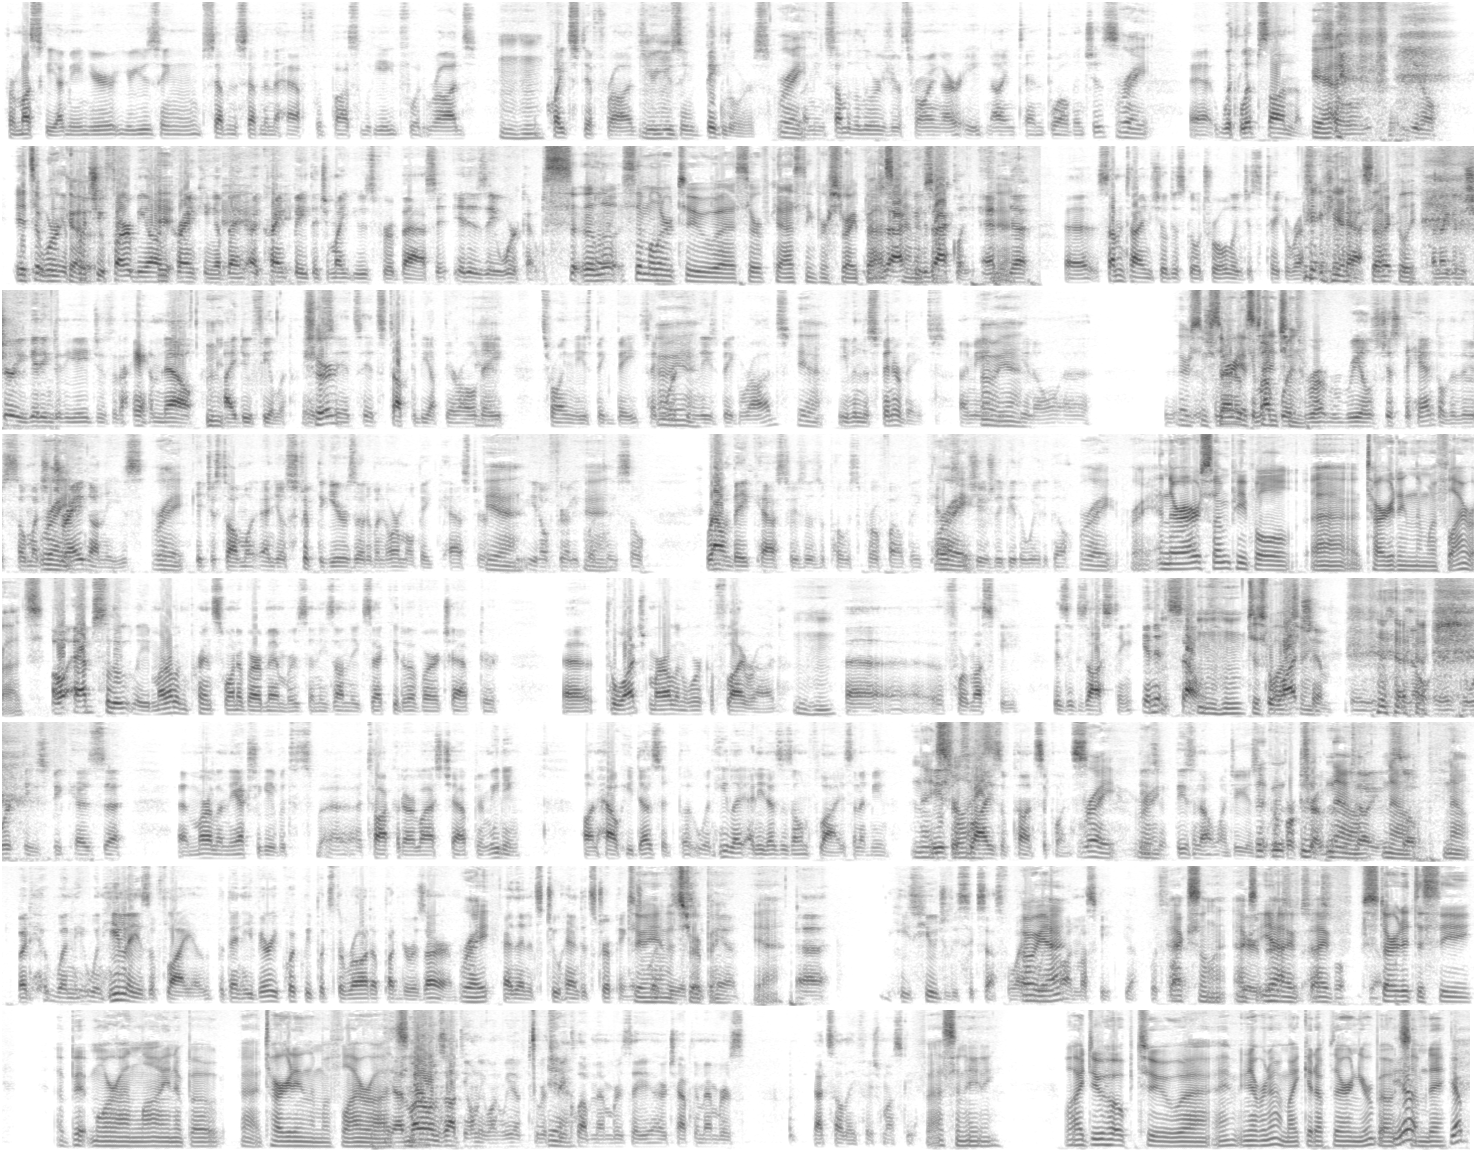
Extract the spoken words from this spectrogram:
for muskie, I mean, you're you're using seven seven and a half foot, possibly eight foot rods, Mm-hmm. quite stiff rods. You're Mhm. using big lures. Right. I mean, some of the lures you're throwing are 8, 9, 10, 12 inches Right. uh, with lips on them. Yeah. So, you know, It's a workout. It puts you far beyond It- cranking a, ba- a crankbait that you might use for a bass. It, it is a workout. S- a little similar to uh, surf casting for striped bass. Exact- kind of exactly. And Yeah. uh, uh, sometimes you'll just go trolling just to take a rest. yeah, exactly. And I can assure you, getting to the ages that I am now, I do feel it. It's, Mm. Sure. It's it's tough to be up there all day throwing these big baits and Oh, working yeah. these big rods. Yeah. Even the spinner baits. I mean, Oh, yeah. you know. Uh, There's some Shimano serious came up with tension. reels just to handle that. There's so much Right. drag on these. Right. It just almost and you'll strip the gears out of a normal bait caster. Yeah. You know, fairly Yeah. quickly. So, round bait casters as opposed to profile bait casters Right. usually be the way to go. Right. Right. And there are some people uh, targeting them with fly rods. Oh, absolutely. Marlon Prince, one of our members, and he's on the executive of our chapter. Uh, to watch Marlon work a fly rod Mm-hmm. uh, for muskie is exhausting in itself. Mm-hmm. Just to watch watching. him, uh, you know, uh, to work these because uh, uh, Marlon, he actually gave a, t- a talk at our last chapter meeting on how he does it. But when he la- and he does his own flies, and I mean, Nice these are flies. flies of consequence. Right. These, Right. are, these are not ones you're using for brook trout. no. tell you. No. So, No. but when he, when he lays a fly out, but then he very quickly puts the rod up under his arm, Right. and then it's two-handed stripping. Two-handed as he stripping. Yeah. Uh, he's hugely successful. Oh, yeah? on muskie, yeah, with flies. Excellent. Very, Excellent. very Yeah, I've. I've Yeah. started to see a bit more online about uh, targeting them with fly rods. Yeah, Marlon's not the only one. We have two or three Yeah. club members. They are chapter members. That's how they fish muskie. Fascinating. Well, I do hope to. Uh, I, you never know. I might get up there in your boat someday Yep.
